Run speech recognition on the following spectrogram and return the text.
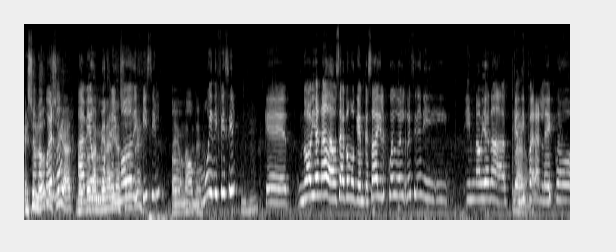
Eso no es me lo otro, acuerdo. sí, ah, había un, había el modo difícil o, muy difícil que no había nada. O sea, como que empezaba ahí el juego del Resident y, y- y no había nada que Claro. dispararle. Es como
